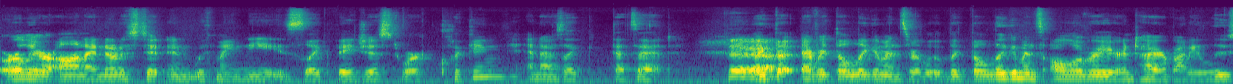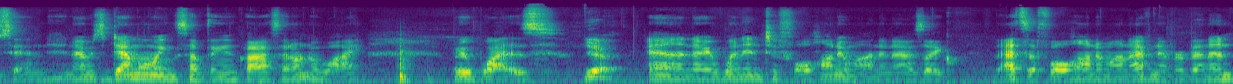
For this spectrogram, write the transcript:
earlier on. I noticed it in with my knees, like they just were clicking, and I was like, "That's it." Yeah. Like the every the ligaments are like the ligaments all over your entire body loosen. And I was demoing something in class. I don't know why, but it was. yeah. And I went into full Hanuman, and I was like, "That's a full Hanuman I've never been in."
